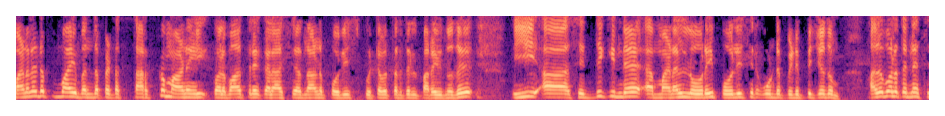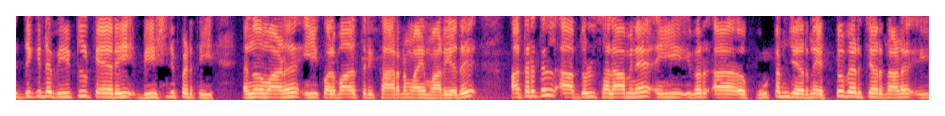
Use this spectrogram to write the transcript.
മണലെടുപ്പുമായി ബന്ധപ്പെട്ട തർക്കമാണ് ഈ കൊലപാതകത്തിലേക്ക് കലാശിച്ചതെന്നാണ് പോലീസ് കുറ്റപത്രത്തിൽ പറയുന്നത്. ഈ സിദ്ദിഖിന്റെ മണൽ ലോറി പോലീസിനെ കൊണ്ട് പിടിപ്പിച്ചതും അതുപോലെ തന്നെ സിദ്ദിഖിന്റെ വീട്ടിൽ കയറി ഭീഷണിപ്പെടുത്തി എന്നതുമാണ് ഈ കൊലപാതകത്തിന് കാരണമായി മാറിയത്. അത്തരത്തിൽ അബ്ദുൾ സലാമിനെ ഈ ഇവർ കൂട്ടം ചേർന്ന് എട്ടുപേർ ചേർന്നാണ് ഈ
